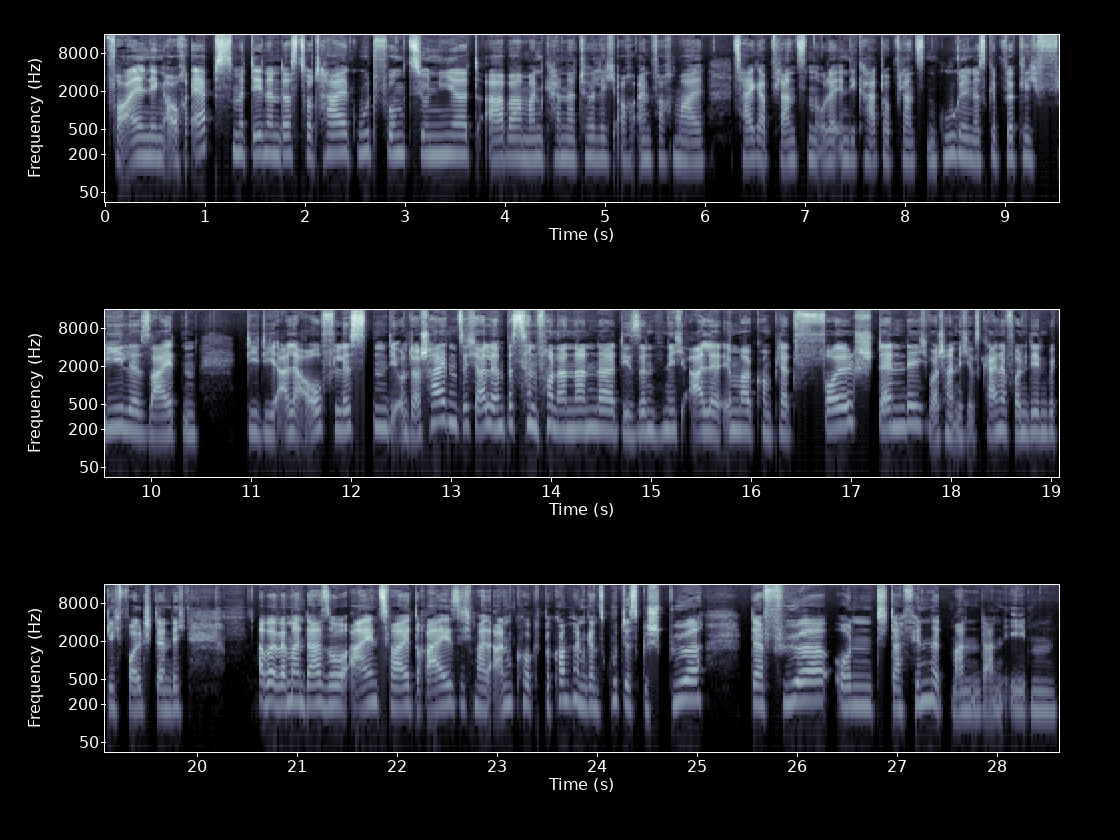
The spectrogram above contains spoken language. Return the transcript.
vor allen Dingen auch Apps, mit denen das total gut funktioniert. Aber man kann natürlich auch einfach mal Zeigerpflanzen oder Indikatorpflanzen googeln. Es gibt wirklich viele Seiten, die die alle auflisten, die unterscheiden sich alle ein bisschen voneinander. Die sind nicht alle immer komplett vollständig. Wahrscheinlich ist keine von denen wirklich vollständig. Aber wenn man da so ein, zwei, drei sich mal anguckt, bekommt man ein ganz gutes Gespür dafür und da findet man dann eben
